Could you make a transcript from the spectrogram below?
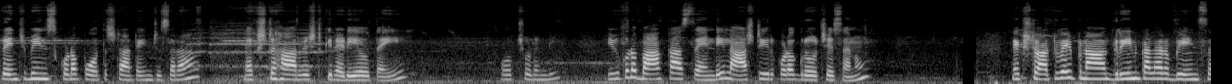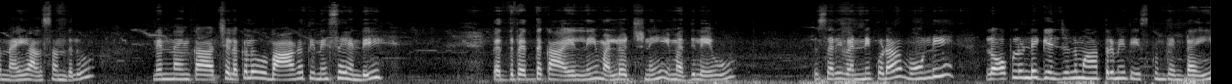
French beans కూడా పూత స్టార్ట్ అయింది చూసారా? నెక్స్ట్ హార్వెస్ట్కి రెడీ అవుతాయి. పూత చూడండి. ఇవి కూడా బాగా కాస్తాయండి. లాస్ట్ ఇయర్ కూడా గ్రో చేశాను. నెక్స్ట్ అటువైపున గ్రీన్ కలర్ బీన్స్ ఉన్నాయి అలసందలు. నిన్న ఇంకా చిలకలు బాగా తినేసాయండి. పెద్ద పెద్ద కాయల్ని మళ్ళీ వచ్చినాయి ఈ మధ్య లేవు. చూసారు ఇవన్నీ కూడా ఓన్లీ లోపలుండే గింజలు మాత్రమే తీసుకుని తింటాయి.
